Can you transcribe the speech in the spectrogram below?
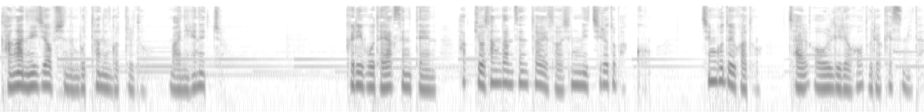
강한 의지 없이는 못하는 것들도 많이 해냈죠. 그리고 대학생 땐 학교 상담센터에서 심리 치료도 받고 친구들과도 잘 어울리려고 노력했습니다.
